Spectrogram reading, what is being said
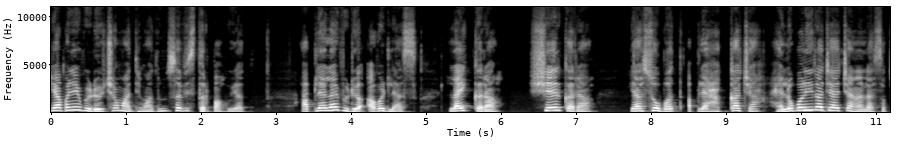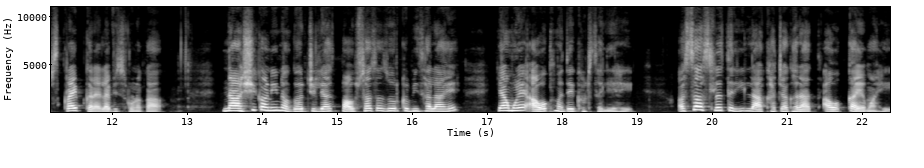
हे आपण या व्हिडिओच्या माध्यमातून सविस्तर पाहूयात. आपल्याला व्हिडिओ आवडल्यास लाईक करा शेअर करा. यासोबत आपल्या हक्काच्या हॅलो बळीराजा या चॅनलला सबस्क्राईब करायला विसरू नका. नाशिक आणि नगर जिल्ह्यात पावसाचा जोर कमी झाला आहे. यामुळे आवकमध्ये घट झाली आहे. असं असलं तरी लाखाच्या घरात आवक कायम आहे.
